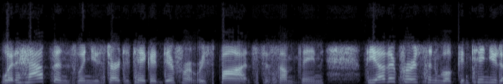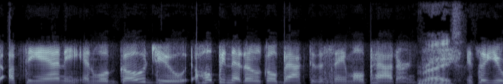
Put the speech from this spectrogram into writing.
what happens when you start to take a different response to something, the other person will continue to up the ante and will goad you, hoping that it'll go back to the same old pattern. Right. And so you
